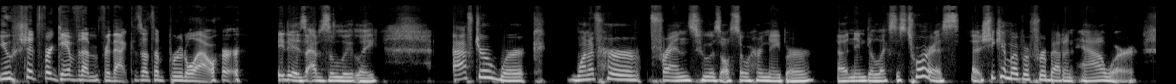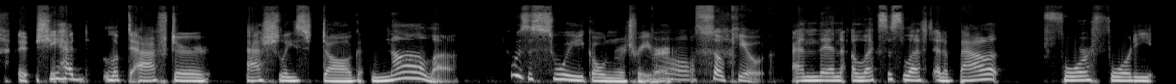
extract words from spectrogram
You should forgive them for that because that's a brutal hour. It is absolutely. After work, one of her friends, who is also her neighbor, uh, named Alexis Torres, uh, she came over for about an hour. Uh, she had looked after Ashlea's dog Nala, was a sweet golden retriever. Oh, so cute. And then Alexis left at about 4:40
